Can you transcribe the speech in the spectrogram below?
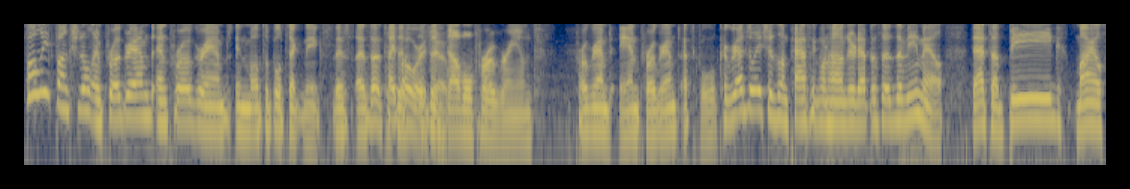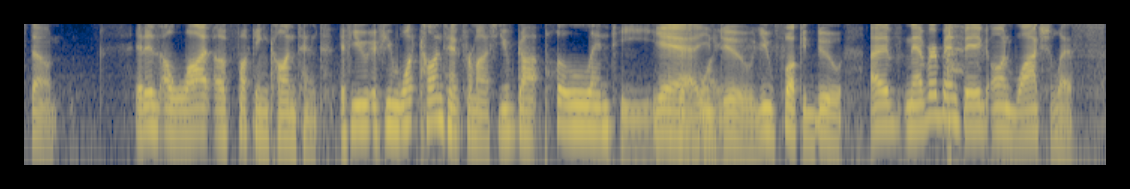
Fully functional and programmed and programmed in multiple techniques. There's is that a It's typo a, or a it's a double programmed. programmed and programmed. That's cool. Congratulations on passing 100 episodes of email. That's a big milestone. It is a lot of fucking content. If you if you want content from us, you've got plenty. Yeah, you do. You fucking do. I've never been big on watch lists.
